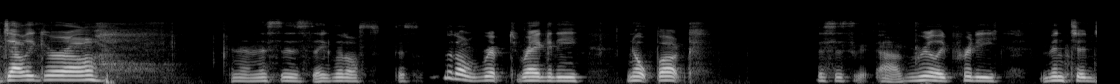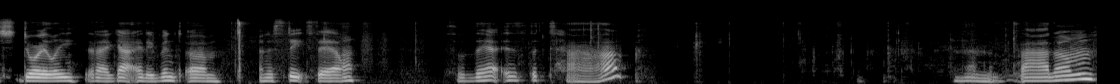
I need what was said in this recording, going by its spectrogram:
Deli Girl. And then this is a little, this little ripped, raggedy notebook. This is a really pretty vintage doily that I got at a vint, um, an estate sale. So that is the top. And then the bottom.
